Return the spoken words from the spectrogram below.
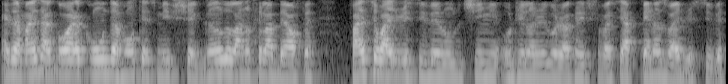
ainda mais agora com o Devonta Smith chegando lá no Philadelphia. Vai ser o wide receiver 1 do time. O Dylan Rigor eu acredito que vai ser apenas wide receiver.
